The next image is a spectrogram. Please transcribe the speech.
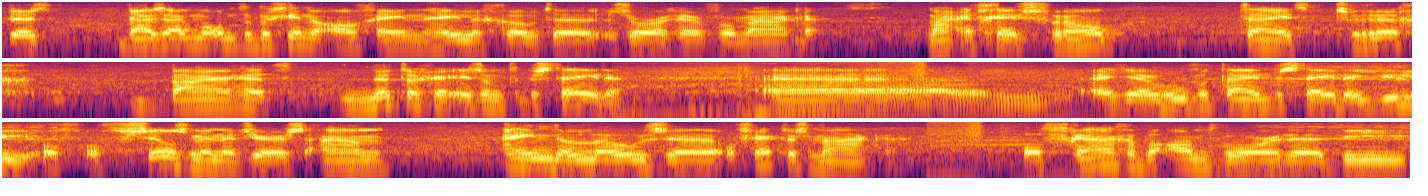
Dus daar zou ik me om te beginnen al geen hele grote zorgen voor maken. Maar het geeft vooral tijd terug waar het nuttiger is om te besteden. Uh, je, hoeveel tijd besteden jullie of, of sales managers aan eindeloze offertes maken? Of vragen beantwoorden die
